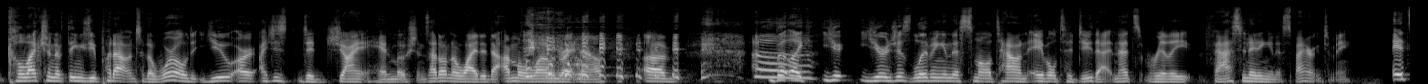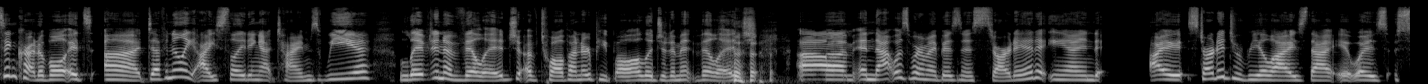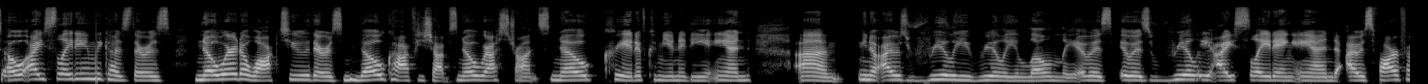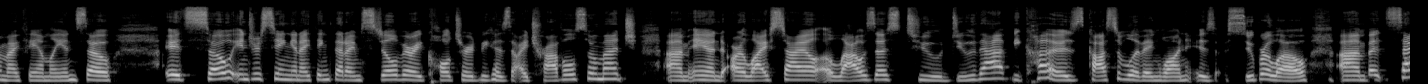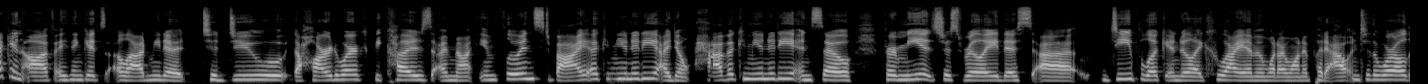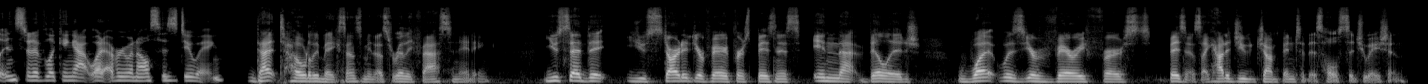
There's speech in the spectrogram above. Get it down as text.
collection of things you put out into the world, you are. I just did giant hand motions. I don't know why I did that. I'm alone right now. Um, but like ah. you're you're just living in this small town able to do that and that's really fascinating and inspiring to me it's incredible. It's uh, definitely isolating at times. We lived in a village of 1,200 people, a legitimate village. um, and that was where my business started. And I started to realize that it was so isolating because there was nowhere to walk to. There was no coffee shops, no restaurants, no creative community. And, um, you know, I was really, really lonely. It was, it was really isolating and I was far from my family. And so, it's so interesting. And I think that I'm still very cultured because I travel so much. Um, and our lifestyle allows us to do that because cost of living, one, is super low. Um, but second off, I think it's allowed me to to do the hard work because I'm not influenced by a community. I don't have a community. And so for me, it's just really this uh, deep look into like who I am and what I want to put out into the world instead of looking at what everyone else is doing. That totally makes sense to me. That's really fascinating. You said that you started your very first business in that village. What was your very first business? Like, how did you jump into this whole situation?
